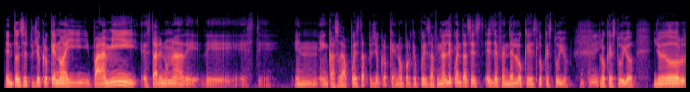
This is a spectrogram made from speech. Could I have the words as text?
Entonces, pues yo creo que no hay, para mí, estar en una de, de este, en, en, caso de apuesta, pues yo creo que no, porque pues a final de cuentas es, es defender lo que es lo que es tuyo, lo que es tuyo. Yo,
